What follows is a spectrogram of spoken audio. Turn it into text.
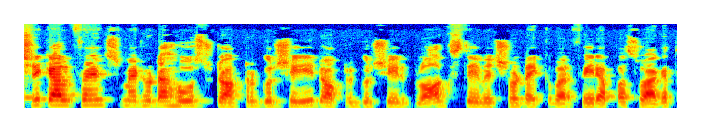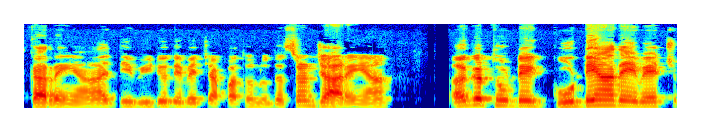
ਸ਼੍ਰੀ ਅਕਾਲ ਫਰੈਂਡਸ ਮੈਂ ਤੁਹਾਡਾ host doctor Gursher doctor Gursher blogs ਦੇ ਵਿੱਚ ਤੁਹਾਡਾ ਇੱਕ ਵਾਰ ਫੇਰ ਆਪਾਂ ਸਵਾਗਤ ਕਰ ਰਹੇ ਹਾਂ। ਅੱਜ ਦੀ ਵੀਡੀਓ ਦੇ ਵਿੱਚ ਆਪਾਂ ਤੁਹਾਨੂੰ ਦੱਸਣ ਜਾ ਰਹੇ ਹਾਂ, ਅਗਰ ਤੁਹਾਡੇ ਗੋਡਿਆਂ ਦੇ ਵਿੱਚ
